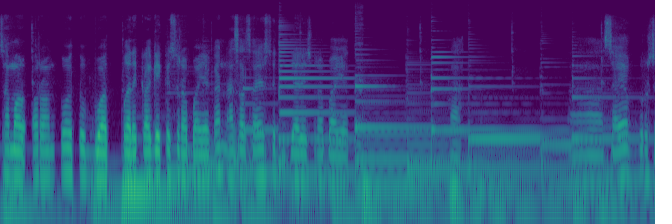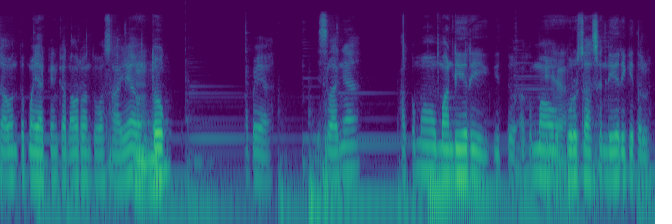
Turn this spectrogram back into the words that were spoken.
sama orang tua tuh buat balik lagi ke Surabaya kan asal saya sudah dari Surabaya tuh saya berusaha untuk meyakinkan orang tua saya Mhm. untuk apa ya istilahnya aku mau mandiri gitu aku mau Iya. berusaha sendiri gitu loh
